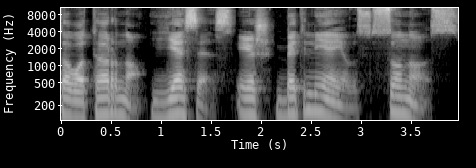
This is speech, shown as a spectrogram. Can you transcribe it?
tavo tarno, Jesės iš Betlėjaus sunus.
